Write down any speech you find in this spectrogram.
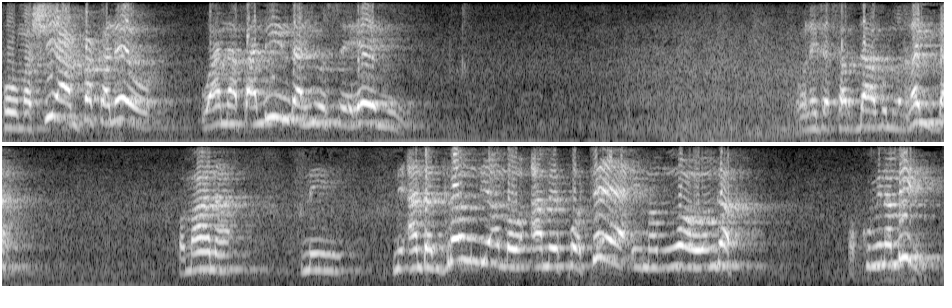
Kwa mashia mpaka leo wanapalinda hiyo sehemu wanaita sardabul ghaiba. Kwa maana ni ni underground ambao amepotea imamu wao wangapi? Wa kumi na mbili.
